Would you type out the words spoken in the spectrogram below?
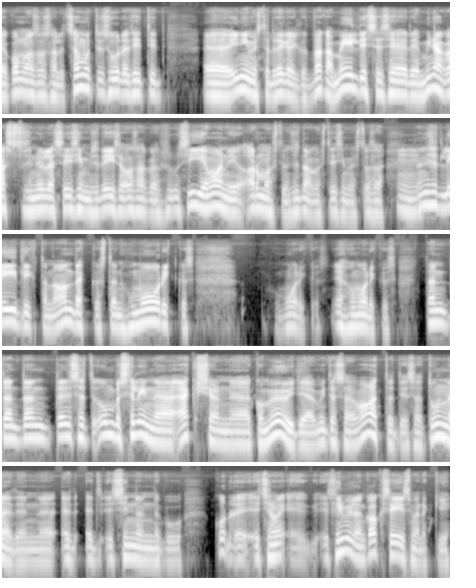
ja kolmas osa olid samuti suured hitid. Äh, inimestele tegelikult väga meeldis see seeria, mina kasvasin üles esimese, teise osaga, siiamaani armastan südamest esimest osa. Mm.. ta on lihtsalt leidlik, ta on andekas, ta on humoorikas, humoorikas, jah, humoorikas. ta on, ta on, ta on, ta on lihtsalt umbes selline action äh, komöödia, mida sa vaatad ja sa tunned, et, et, et siin on nagu et siin, et filmil on kaks eesmärki.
